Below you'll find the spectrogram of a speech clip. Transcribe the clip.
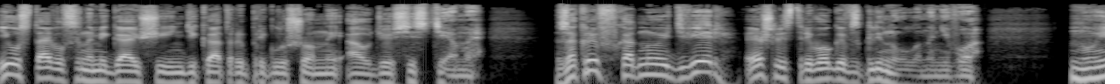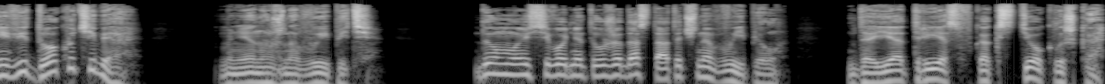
и уставился на мигающие индикаторы приглушенной аудиосистемы. Закрыв входную дверь, Эшли с тревогой взглянула на него. «Ну и видок у тебя». «Мне нужно выпить». «Думаю, сегодня ты уже достаточно выпил». «Да я трезв, как стеклышко».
